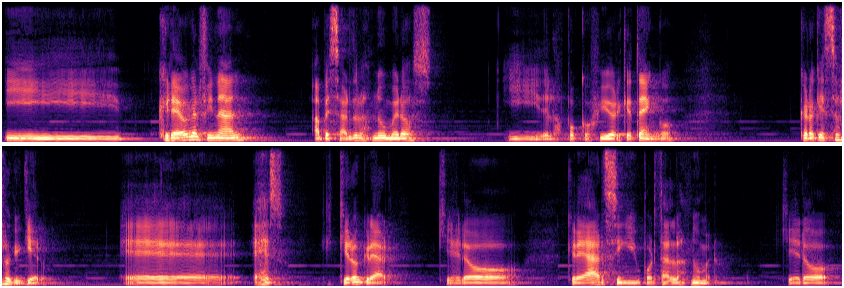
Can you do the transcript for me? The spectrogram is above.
Y creo que al final, a pesar de los números y de los pocos viewers que tengo, creo que eso es lo que quiero. Eh, es eso. Quiero crear. Quiero crear sin importar los números. Quiero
